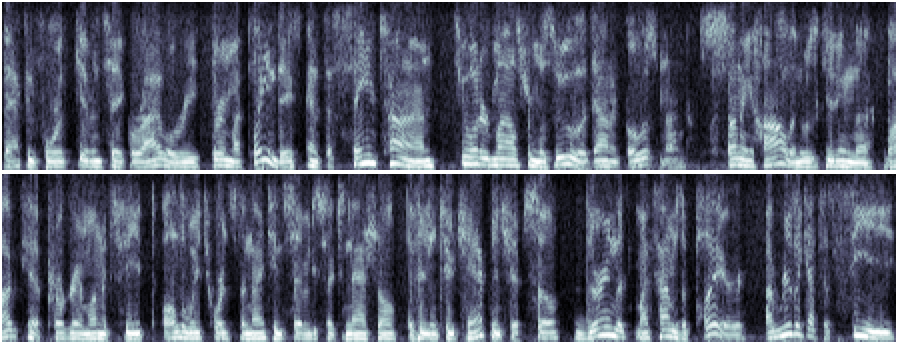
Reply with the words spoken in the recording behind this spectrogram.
back and forth, give and take rivalry during my playing days. And at the same time, 200 miles from Missoula down in Bozeman, Sonny Holland was getting the Bobcat program on its feet all the way towards the 1976 National Division II Championship. So during the, my time as a player, I really got to see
